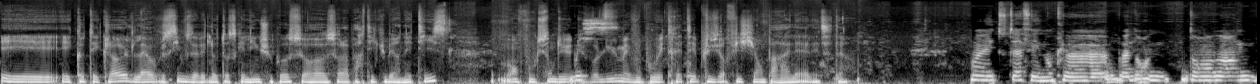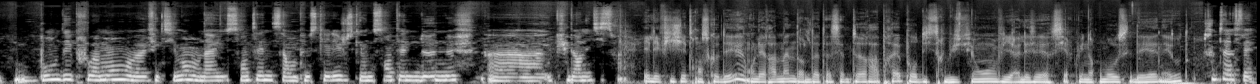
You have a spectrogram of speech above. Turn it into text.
Et, côté cloud, là aussi, vous avez de l'autoscaling, je suppose, sur, sur la partie Kubernetes, en fonction du, du, volume, et vous pouvez traiter plusieurs fichiers en parallèle, etc. Oui, tout à fait. Donc, euh, bah, dans, un bon déploiement, euh, effectivement, on a une centaine, ça on peut scaler jusqu'à une centaine de nœuds euh, Kubernetes. Et les fichiers transcodés, on les ramène dans le data center après pour distribution via les circuits normaux, CDN et autres? Tout à fait.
